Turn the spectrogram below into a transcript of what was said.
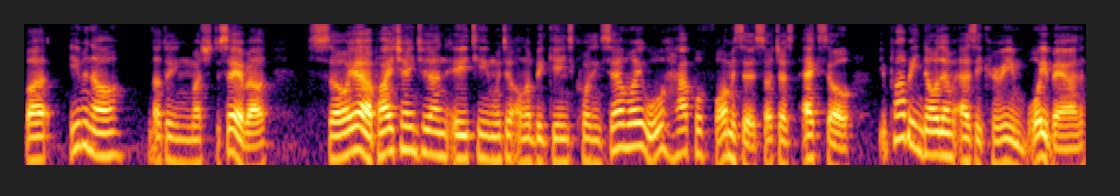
but even though nothing much to say about. So yeah, Pyeongchang 2018 Winter Olympic Games closing ceremony will have performances such as EXO. You probably know them as a Korean boy band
